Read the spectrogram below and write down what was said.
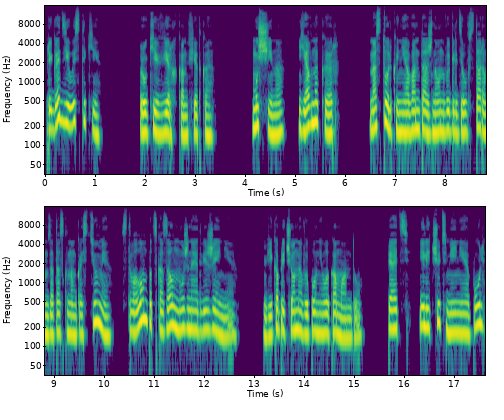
«Пригодилась-таки». «Руки вверх, конфетка». Мужчина, явно Кэр. Настолько неавантажно он выглядел в старом затасканном костюме, стволом подсказал нужное движение. Вик обреченно выполнила команду. Пять или чуть менее пуль,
